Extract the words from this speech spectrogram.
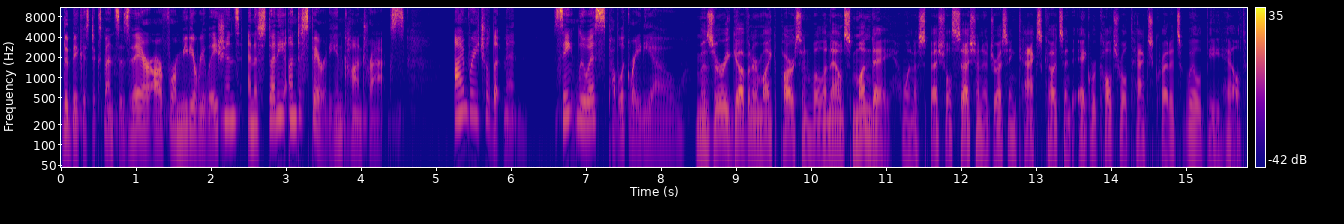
The biggest expenses there are for media relations and a study on disparity in contracts. I'm Rachel Lippman. St. Louis Public Radio. Missouri Governor Mike Parson will announce Monday when a special session addressing tax cuts and agricultural tax credits will be held.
